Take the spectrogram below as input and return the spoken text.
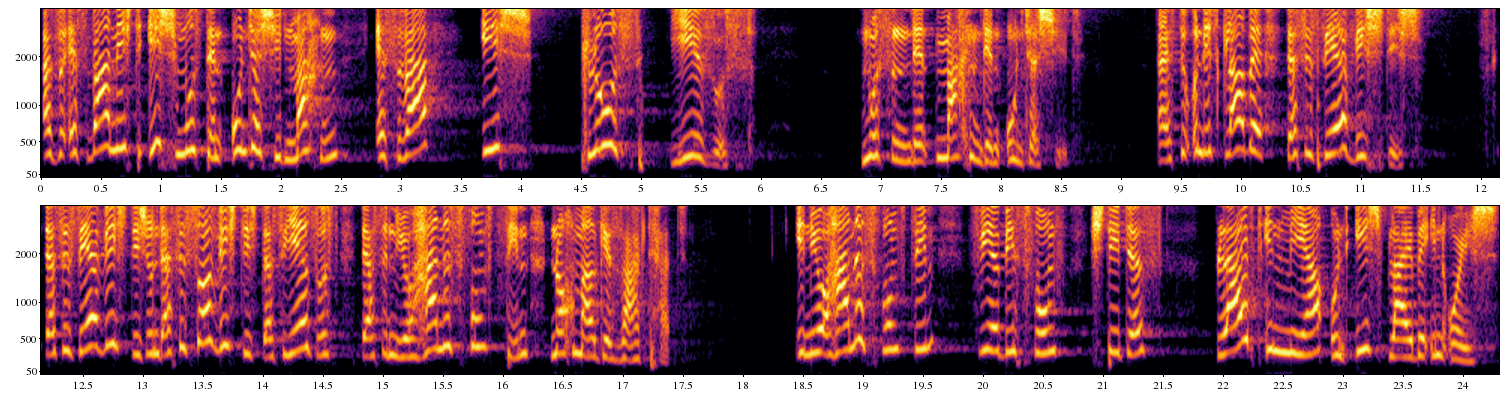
Also es war nicht, ich muss den Unterschied machen, es war ich plus Jesus müssen den, machen den Unterschied. Weißt du, und ich glaube, das ist sehr wichtig. Das ist sehr wichtig und das ist so wichtig, dass Jesus das in Johannes 15 nochmal gesagt hat. In Johannes 15, 4 bis 5 steht es, bleibt in mir und ich bleibe in euch.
